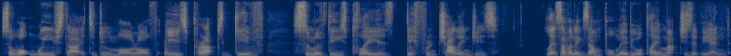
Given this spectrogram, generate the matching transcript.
So what we've started to do more of is perhaps give some of these players different challenges. Let's have an example. Maybe we're playing matches at the end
